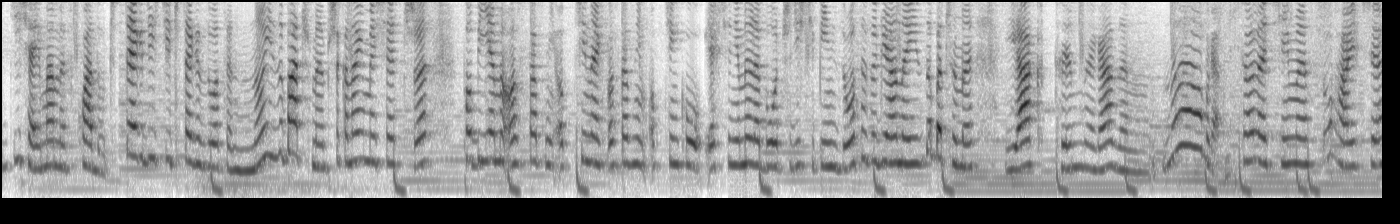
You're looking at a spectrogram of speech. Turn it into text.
Dzisiaj mamy wkładu 44 zł. No i zobaczmy, przekonajmy się, czy pobijemy ostatni odcinek. W ostatnim odcinku, jak się nie mylę, było 35 zł i zobaczymy, jak tym razem. No dobra, to lecimy. Słuchajcie,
